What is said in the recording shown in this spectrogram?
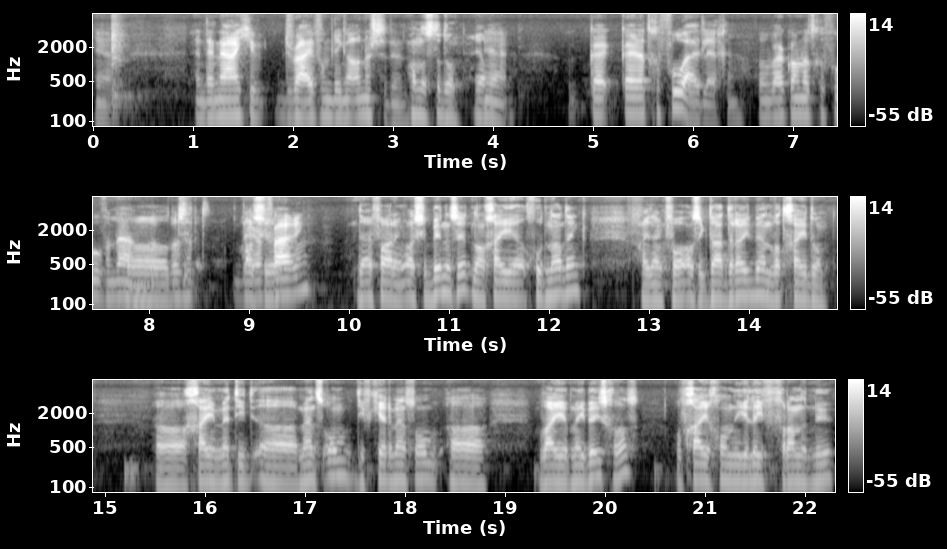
ja. En daarna had je drive om dingen anders te doen. Anders te doen. Ja. Ja. Kan, kan je dat gevoel uitleggen? Van waar kwam dat gevoel vandaan? Oh, Was het de je- ervaring? de ervaring. Als je binnen zit, dan ga je goed nadenken. Ga je denken van, als ik daar eruit ben, wat ga je doen? Eh, ga je met die eh, mensen om, die verkeerde mensen om, eh, waar je mee bezig was? Of ga je gewoon je leven veranderen nu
